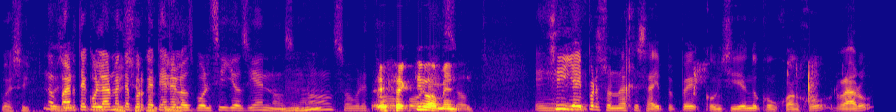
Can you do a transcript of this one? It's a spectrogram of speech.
Pues sí. No, pues particularmente porque tiene los bolsillos llenos, ¿no? Sobre todo Efectivamente. Sí, y hay personajes ahí, Pepe, coincidiendo con Juanjo, raro,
